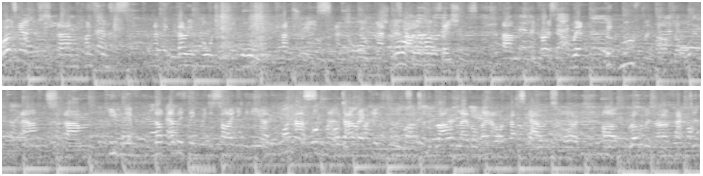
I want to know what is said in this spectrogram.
World Scout um, Conference is, I think, very important for all countries and all national scout organizations um, because we're a big movement after all, and um, even if not everything we're deciding here has a direct influence to the ground level that our Cub Scouts or our rovers are affected,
